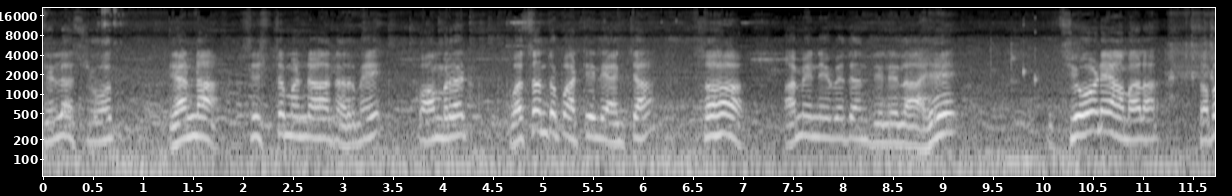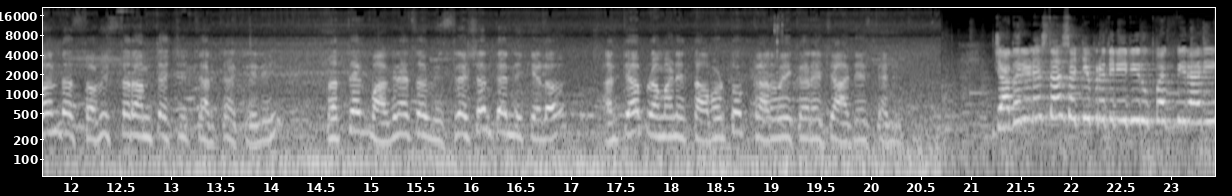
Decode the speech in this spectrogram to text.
जिल्हा शोध यांना शिष्टमंडळाधर्मे कॉम्रेड वसंत पाटील यांच्या सह आम्ही निवेदन दिलेलं आहे. शिवने आम्हाला संबंध सविस्तर आमच्याशी चर्चा केली. प्रत्येक मागण्याचं विश्लेषण त्यांनी केलं आणि त्याप्रमाणे ताबडतोब कारवाई करायचे आदेश त्यांनी जागरणसाठी प्रतिनिधी रूपक बिरारी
